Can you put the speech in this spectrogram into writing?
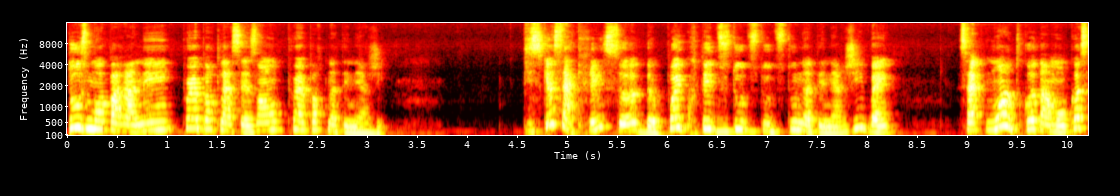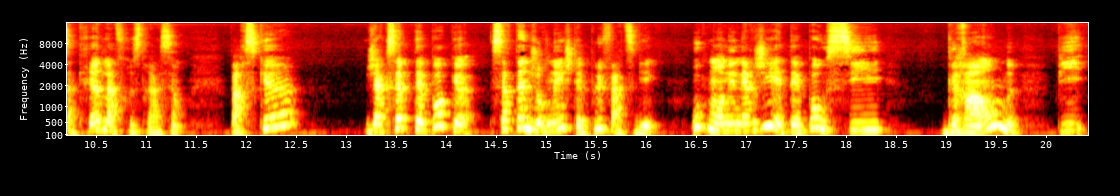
12 mois par année, peu importe la saison, peu importe notre énergie. Puis ce que ça crée, ça, de ne pas écouter du tout, du tout, du tout notre énergie, ben moi, en tout cas, dans mon cas, ça crée de la frustration. Parce que j'acceptais pas que certaines journées, j'étais plus fatiguée ou que mon énergie était pas aussi grande. Puis,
